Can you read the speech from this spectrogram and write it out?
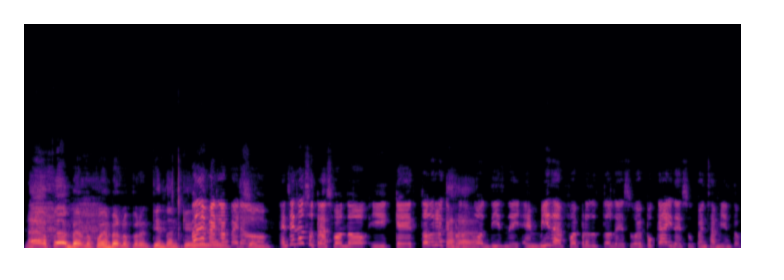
no, pueden verlo, pueden verlo, pero entiendan que. Pueden verlo, pero entiendan su trasfondo y que todo lo que produjo Disney en vida fue producto de su época y de su pensamiento.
